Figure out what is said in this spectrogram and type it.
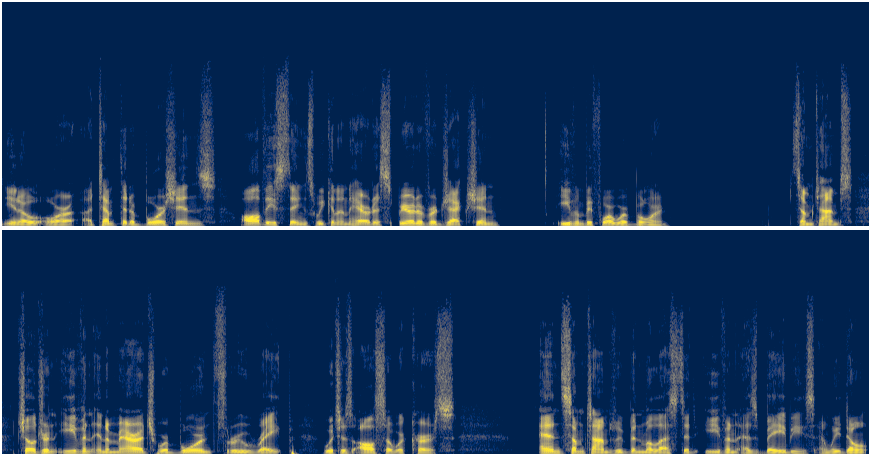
you know, or attempted abortions. All these things we can inherit a spirit of rejection even before we're born. Sometimes children, even in a marriage, were born through rape, which is also a curse. And sometimes we've been molested even as babies and we don't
